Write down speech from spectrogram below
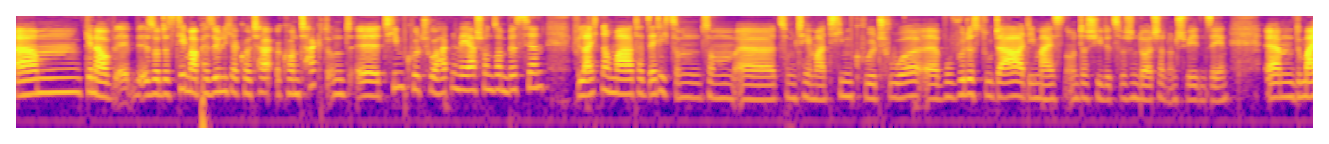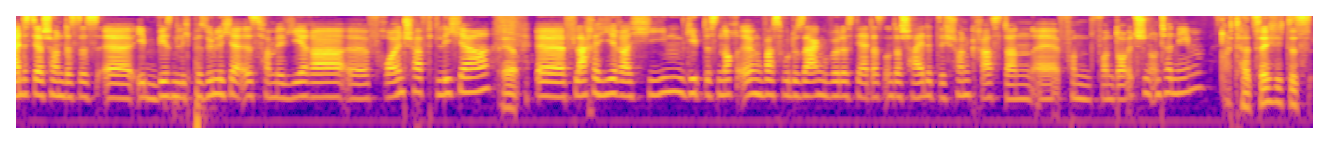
Ähm, genau, so das Thema persönlicher Konta- Kontakt und äh, Teamkultur hatten wir ja schon so ein bisschen. Vielleicht noch mal tatsächlich zum, zum, äh, zum Thema Teamkultur. Äh, wo würdest du da die meisten Unterschiede zwischen Deutschland und Schweden sehen? Ähm, du meintest ja schon, dass es äh, eben wesentlich persönlicher ist, familiärer, äh, freundschaftlicher, Ja. äh, flache Hierarchien. Gibt es noch irgendwas, wo du sagen würdest, ja, das unterscheidet sich schon krass dann von, von deutschen Unternehmen? Tatsächlich das,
